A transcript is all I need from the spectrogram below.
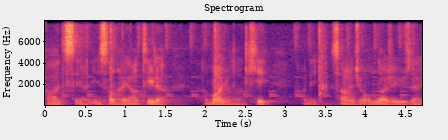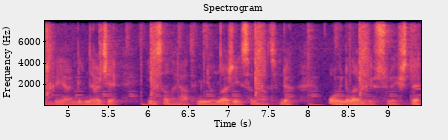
hadise yani insan hayatıyla mal olan ki hani sadece onlarca yüzlerce değil yani binlerce insan hayatı, milyonlarca insan hayatıyla oynanan bir süreçte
